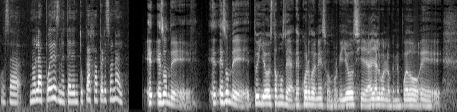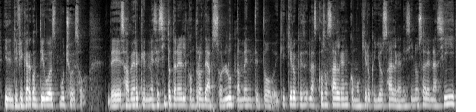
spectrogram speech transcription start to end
O sea, no la puedes meter en tu caja personal. Es, donde es, donde tú y yo estamos de, acuerdo en eso, porque yo si hay algo en lo que me puedo eh, identificar contigo es mucho eso, de saber que necesito tener el control de absolutamente todo y que quiero que las cosas salgan como quiero que yo salgan y si no salen así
